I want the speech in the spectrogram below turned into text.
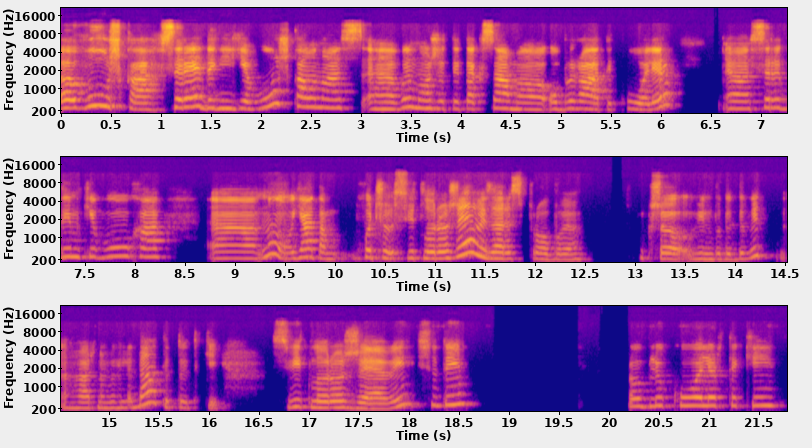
е, вушка. Всередині є вушка у нас. Е, Ви можете так само обирати колір е, серединки вуха. Ну, я там хочу світло-рожевий, зараз спробую. Якщо він буде диви... гарно виглядати, то такий світло-рожевий сюди. Роблю колір такий.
